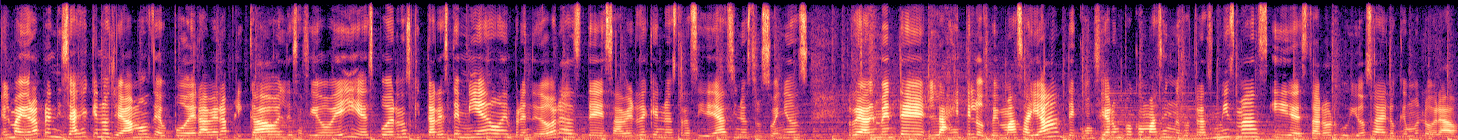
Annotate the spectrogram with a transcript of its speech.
El mayor aprendizaje que nos llevamos de poder haber aplicado el desafío BI es podernos quitar este miedo de emprendedoras, de saber de que nuestras ideas y nuestros sueños realmente la gente los ve más allá, de confiar un poco más en nosotras mismas y de estar orgullosa de lo que hemos logrado.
